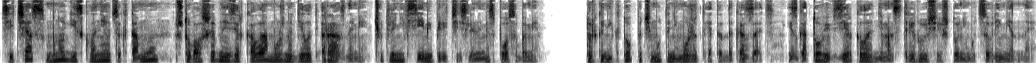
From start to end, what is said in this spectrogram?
Сейчас многие склоняются к тому, что волшебные зеркала можно делать разными, чуть ли не всеми перечисленными способами. Только никто почему-то не может это доказать, изготовив зеркало, демонстрирующее что-нибудь современное.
